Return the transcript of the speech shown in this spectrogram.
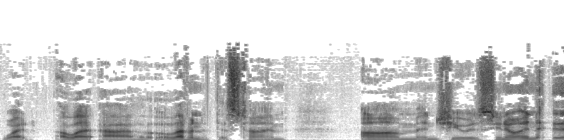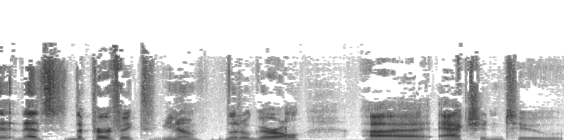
what ele- uh, eleven at this time, um, and she was you know, and uh, that's the perfect you know little girl uh, action to.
